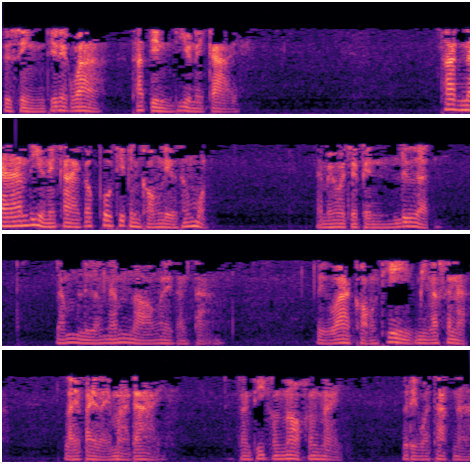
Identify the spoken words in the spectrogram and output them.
คือสิ่งที่เรียกว่าธาตุดินที่อยู่ในกายธาตุน้ำที่อยู่ในกายก็พวกที่เป็นของเหลวทั้งหมด ไม่ว่าจะเป็นเลือด น้ำเหลือง น้ำหนองอะไรต่างๆ หรือว่าของที่มีลักษณะไหลไปไหลมาได้ ทั้งที่ข้างนอกข้างในเรียกว่าธาตุน้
